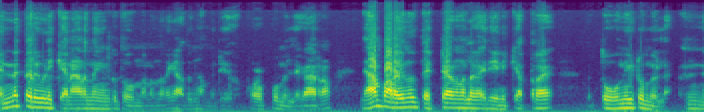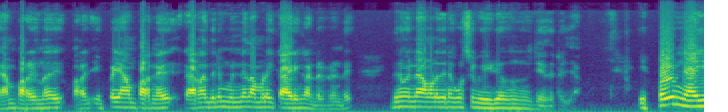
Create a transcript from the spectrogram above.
എന്നെ തെറി വിളിക്കാനാണെന്ന് നിങ്ങൾക്ക് തോന്നുന്നുണ്ടെന്നുണ്ടെങ്കിൽ അതും കമന്റ് ചെയ്തു. കുഴപ്പമൊന്നുമില്ല. കാരണം ഞാൻ പറയുന്നത് തെറ്റാണെന്നുള്ള കാര്യം എനിക്കത്ര തോന്നിയിട്ടൊന്നുമില്ല. ഞാൻ പറയുന്നത് പറഞ്ഞ ഇപ്പൊ ഞാൻ പറഞ്ഞത് കാരണം ഇതിന് മുന്നേ നമ്മൾ ഈ കാര്യം കണ്ടിട്ടുണ്ട്. ഇതിന് മുന്നേ നമ്മൾ ഇതിനെക്കുറിച്ച് വീഡിയോ ഒന്നും ചെയ്തിട്ടില്ല. ഇപ്പോഴും ഞാൻ ഈ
